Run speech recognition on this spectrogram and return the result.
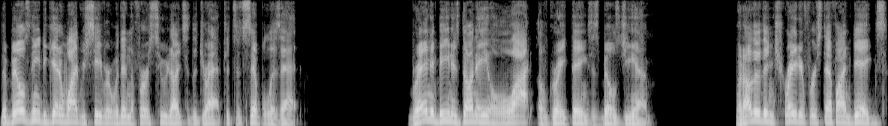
The Bills need to get a wide receiver within the first two nights of the draft. It's as simple as that. Brandon Beane has done a lot of great things as Bills GM. But other than trading for Stefon Diggs,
